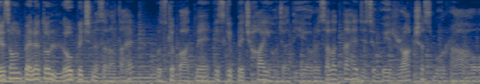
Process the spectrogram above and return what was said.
ये साउंड पहले तो लो पिच नज़र आता है, उसके बाद में इसकी पिच हाई हो जाती है और ऐसा लगता है जैसे कोई राक्षस बोल रहा हो।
